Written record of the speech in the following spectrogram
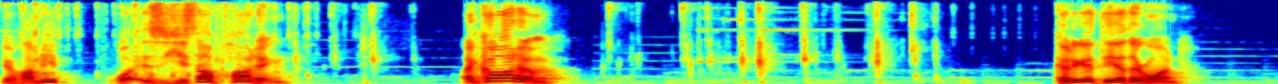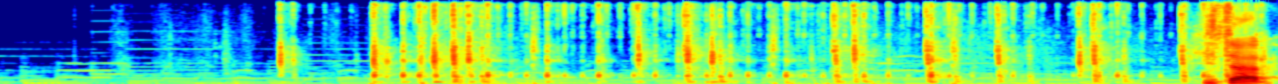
Yo, how many? What is? He's not potting. I got him. Gotta get the other one. He's dead.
